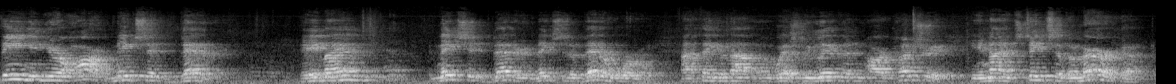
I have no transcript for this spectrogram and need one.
being in your heart makes it better. Amen? It makes it better. It makes it a better world. I think about West. We live in our country, the United States of America.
